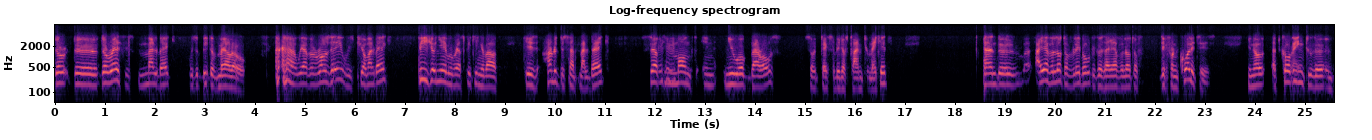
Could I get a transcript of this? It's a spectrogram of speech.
the, the, the rest is Malbec with a bit of Merlot. we have a rosé with pure Malbec. Pigeonnier we were speaking about is 100% Malbec, 13 Mhm. months in New Oak barrels, so it takes a bit of time to make it. And uh, I have a lot of label because I have a lot of different qualities. You know, according to the,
